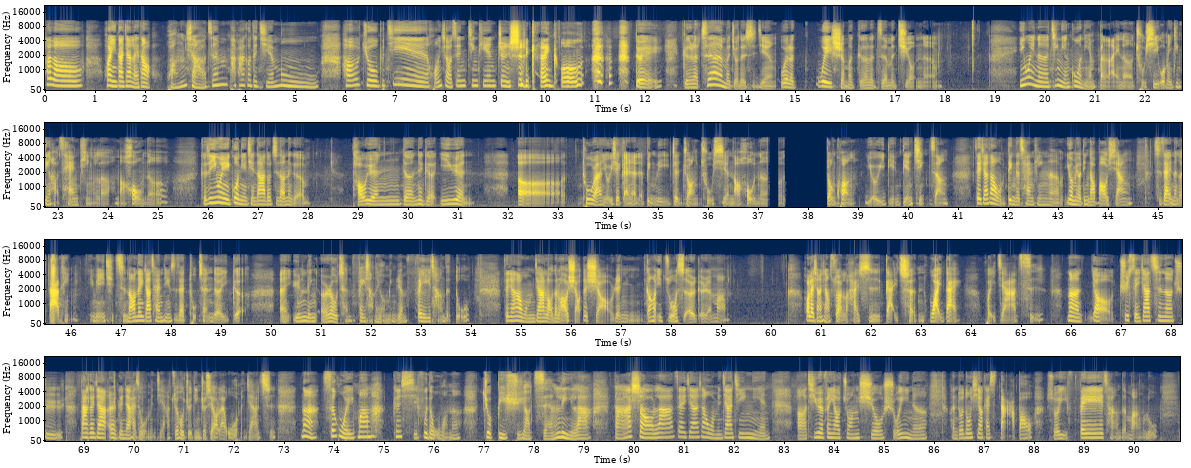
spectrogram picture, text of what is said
Hello，欢迎大家来到黄小珍啪啪哥的节目。好久不见，黄小珍今天正式开工。对，隔了这么久的时间，为了为什么隔了这么久呢？因为呢，今年过年本来呢，除夕我们已经订好餐厅了，然后呢，可是因为过年前大家都知道那个。桃园的那个医院，呃，突然有一些感染的病例症状出现，然后呢，状况有一点点紧张，再加上我们订的餐厅呢又没有订到包厢，是在那个大厅里面一起吃，然后那家餐厅是在土城的一个，嗯，云林鹅肉城，非常的有名，人非常的多。再加上我们家老的老小的小人刚好一桌十二个人嘛，后来想想算了，还是改成外带回家吃。那要去谁家吃呢？去大哥家、二哥家还是我们家？最后决定就是要来我们家吃。那身为妈妈跟媳妇的我呢，就必须要整理啦、打扫啦，再加上我们家今年。啊，七月份要装修，所以呢，很多东西要开始打包，所以非常的忙碌。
